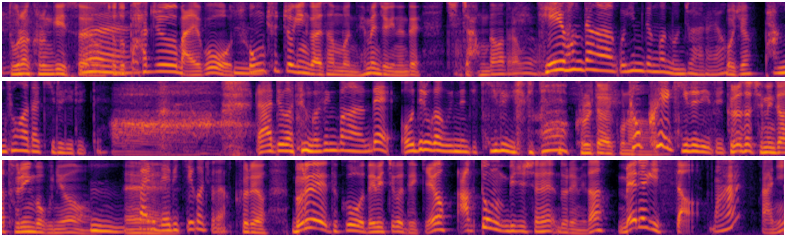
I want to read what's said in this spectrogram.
누구나 그런 게 있어요. 네. 음. 저도 파주 말고 송추 쪽인가에서 한번 헤맨 적이 있는데 진짜 황당하더라고요. 제일 황당하고 힘든 건 뭔 줄 알아요? 뭐죠? 방송하다 길을 잃을 때. 라디오 같은 거 생방하는데 어디로 가고 있는지 길을 잃을 때. 아, 그럴 때가 있구나. 토크의 길을 잃을 때. 그래서 진행자가 둘인 거군요. 음, 예. 빨리 내비 찍어줘요. 그래요. 노래 듣고 내비 찍어드릴게요. 악동 뮤지션의 노래입니다. 매력 있어. 나? 아니?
